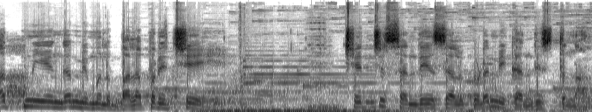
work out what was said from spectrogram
ఆత్మీయంగా మిమ్మల్ని బలపరిచే చర్చ సందేశాలు కూడా మీకు అందిస్తున్నాం.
